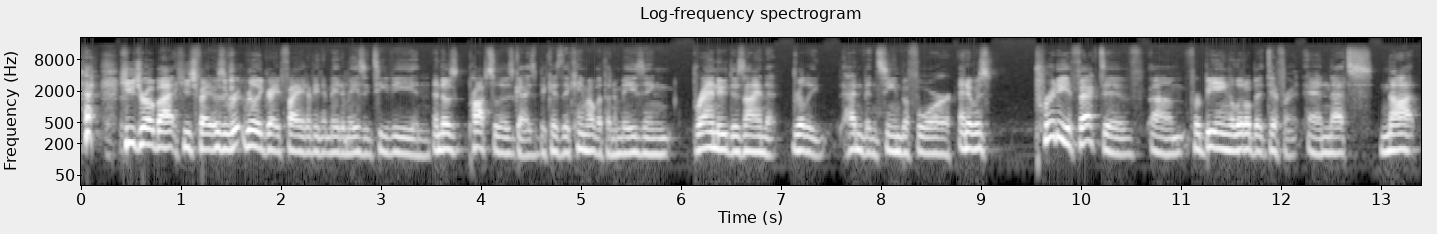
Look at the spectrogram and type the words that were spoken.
huge robot huge fight. It was a really great fight. I mean it made amazing tv and and those props to those guys because they came up with an amazing brand new design that really hadn't been seen before. And it was pretty effective um, for being a little bit different. And that's not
